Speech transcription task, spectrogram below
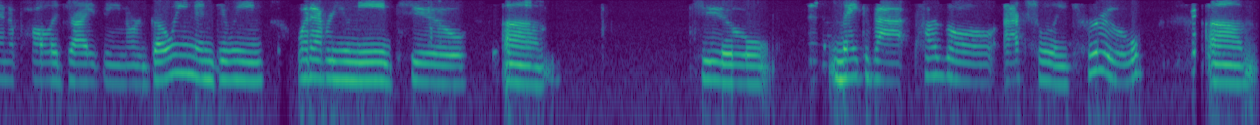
and apologizing or going and doing whatever you need to um to make that puzzle actually true um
